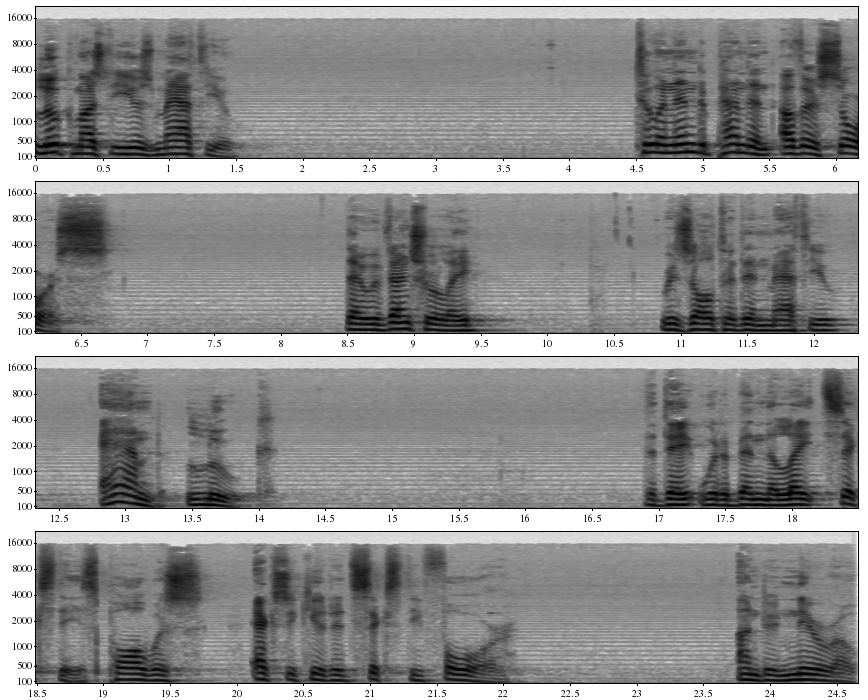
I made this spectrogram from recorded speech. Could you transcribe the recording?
Luke must have used Matthew, to an independent other source that eventually resulted in Matthew and Luke. The date would have been the late 60s. Paul was executed 64 under Nero.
